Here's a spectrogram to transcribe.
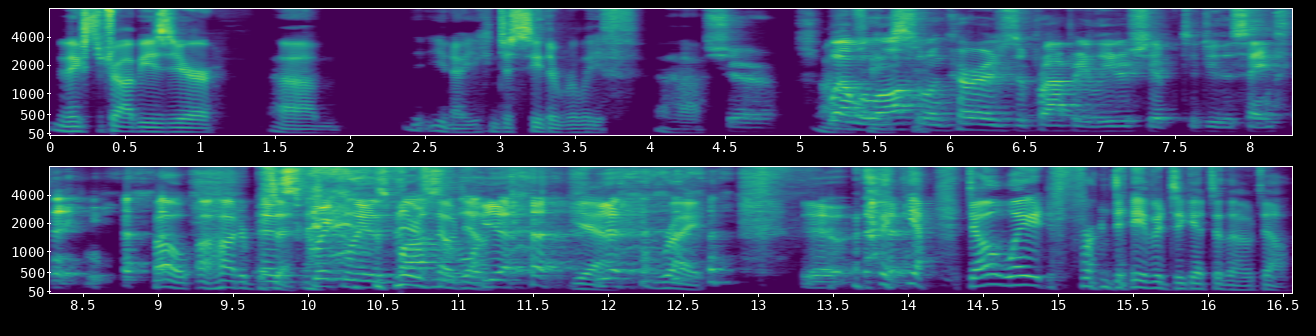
makes the job easier. Um, you know you can just see the relief uh, sure. well we'll also encourage the property leadership to do the same thing. Oh 100% as quickly as possible there's no doubt. Yeah. Yeah, yeah. right. Yeah. Yeah don't wait for david to get to the hotel.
